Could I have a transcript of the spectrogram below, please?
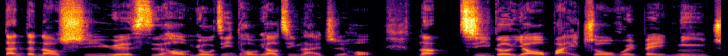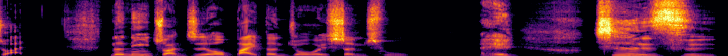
但等到十一月四号邮寄投票进来之后，那几个摇摆州会被逆转，那逆转之后，拜登就会胜出。诶至此，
